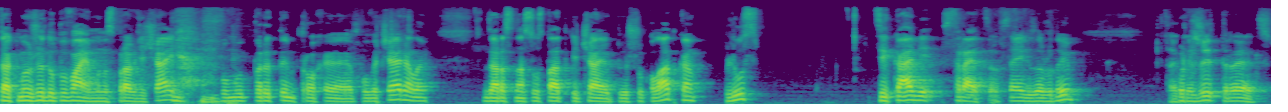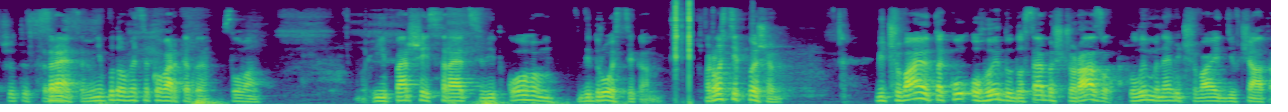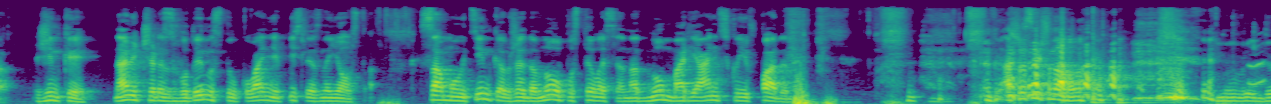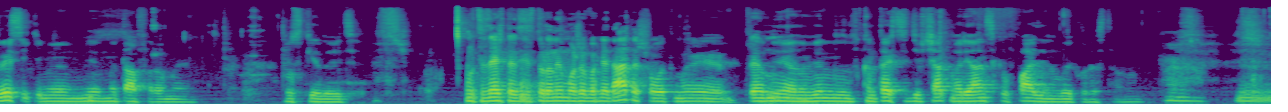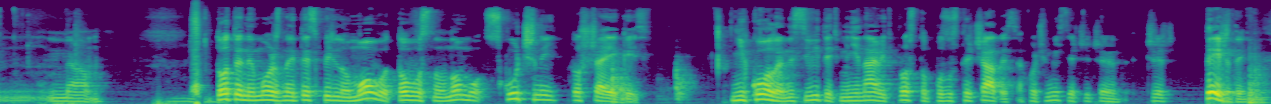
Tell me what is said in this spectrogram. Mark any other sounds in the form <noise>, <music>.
Так, ми вже допиваємо насправді чай, <laughs> бо ми перед тим трохи повечеряли. Зараз у нас остатки чаю плюс шоколадка, плюс цікаві среци. Все як завжди. Та От- кажи трец, що ти Среци. Мені подобається коверкати слова. І перший срец від кого? Від Ростіка. Ростік пише: відчуваю таку огиду до себе щоразу, коли мене відчувають дівчата, жінки, навіть через годину спілкування після знайомства. Самооцінка вже давно опустилася на дно Маріанської впадини. А що смішного? Ну, ви дивись, якими метафорами розкидується. Оце знаєш, так зі сторони може виглядати, що от ми прям Ні, ну він в контексті дівчат Маріанську впадіну використав. Да. То ти не можеш знайти спільну мову, то в основному скучний, то ще якийсь. Ніколи не світить мені навіть просто позустрічатися, хоч місяць чи, чи, чи тиждень.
